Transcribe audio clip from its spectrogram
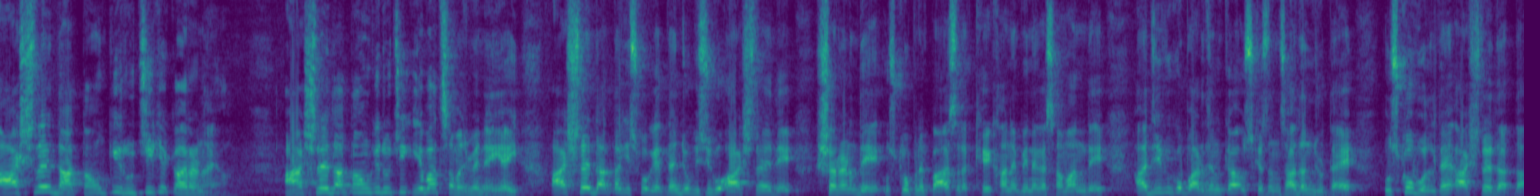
आश्रयदाताओं की रुचि के कारण आया। आश्रयदाताओं की रुचि ये बात समझ में नहीं आई। आश्रयदाता किसको कहते हैं? जो किसी को आश्रय दे शरण दे उसको अपने पास रखे खाने पीने का सामान दे आजीविकोपार्जन का उसके संसाधन जुटाए उसको बोलते हैं आश्रयदाता।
